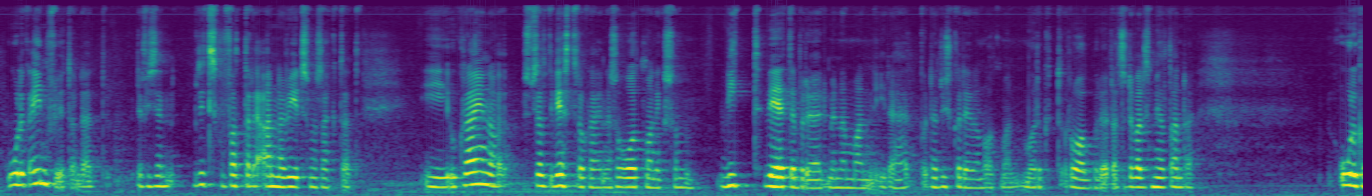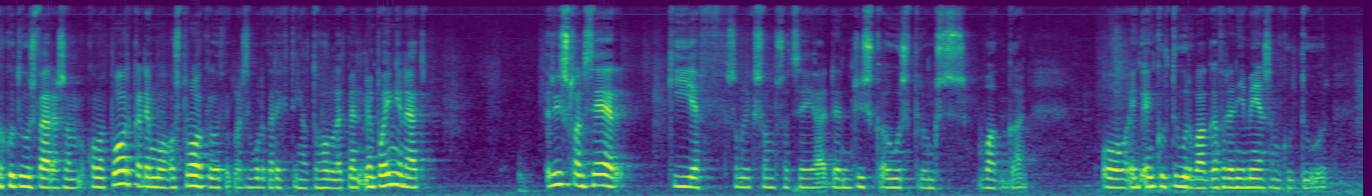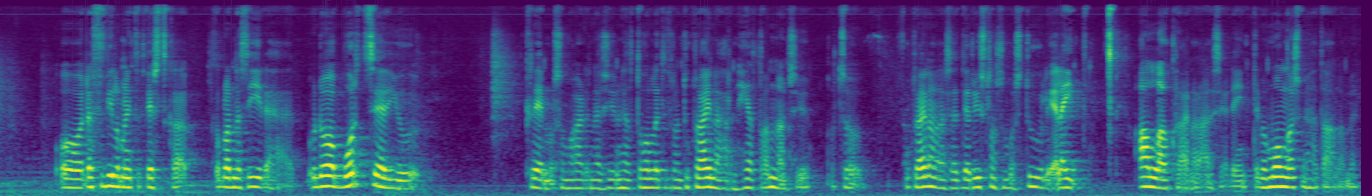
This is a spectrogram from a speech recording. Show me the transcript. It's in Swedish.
olika inflytande. Det finns en brittisk författare, Anna Reid, som har sagt att i Ukraina, speciellt i västra Ukraina, så åt man liksom vitt vetebröd medan man i det här, på den ryska delen åt man mörkt rågbröd. Alltså det var liksom helt andra olika kultursfärer som kom att påverka dem och språket utvecklades i olika riktningar helt och hållet. Men, men poängen är att Ryssland ser Kiev som liksom så att säga den ryska ursprungsvaggan och en, en kulturvagga för en gemensam kultur. Och därför vill man inte att väst ska, ska blanda sig i det här. Och då bortser ju Kreml som har den här synen helt och hållet ifrån att Ukraina har en helt annan syn. Alltså, ukrainarna anser att det är Ryssland som har stulit, eller inte alla ukrainare anser det inte, men många som jag har talat med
